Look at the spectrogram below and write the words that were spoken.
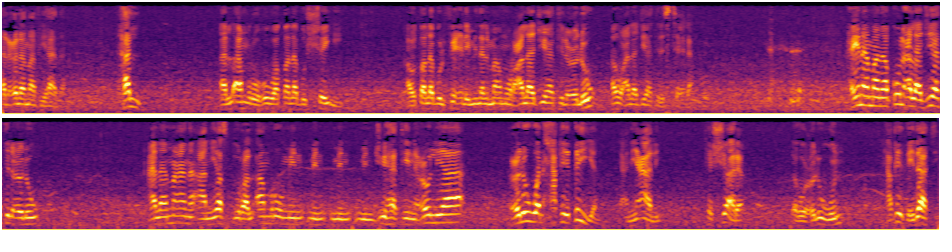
العلماء في هذا. هل الأمر هو طلب الشيء أو طلب الفعل من المأمور على جهة العلو أو على جهة الاستعلاء؟ حينما نقول على جهة العلو على معنى أن يصدر الأمر من من من من جهة عليا علوا حقيقيا يعني عالي. كالشارع له علو حقيقي ذاتي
